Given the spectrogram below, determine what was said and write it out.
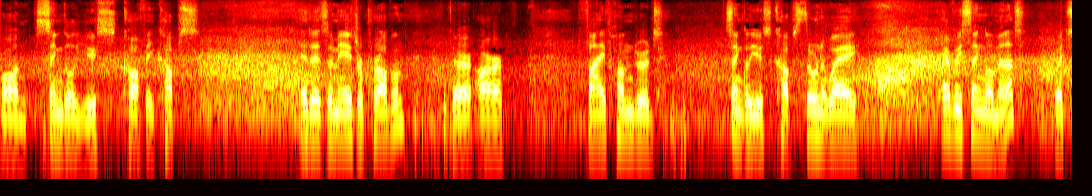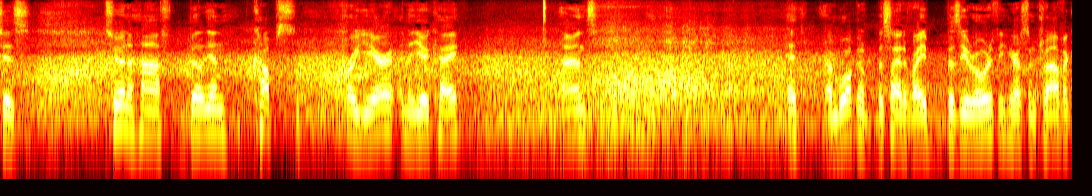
on single use coffee cups. It is a major problem. There are 500 single use cups thrown away every single minute, which is two and a half billion cups per year in the UK and it, I'm walking beside a very busy road if you hear some traffic.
